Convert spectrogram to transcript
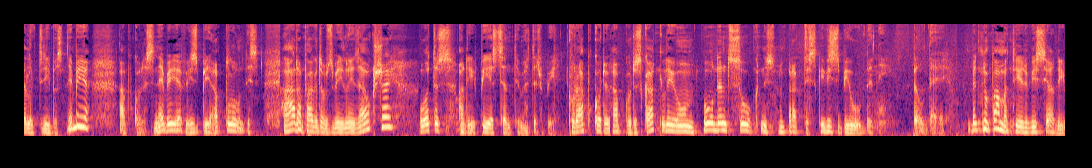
Elektrības nebija, apkures nebija, viss bija aplūdis. Ārā pagrabs bija līdz augšai. Otrs arī 5 cm bija, kur apkuri, apkuras katli un ūdens sūknis. Nu, praktiski viss bija ūdenī, peldēja. Bet nu, pamatīgi ir visi arī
